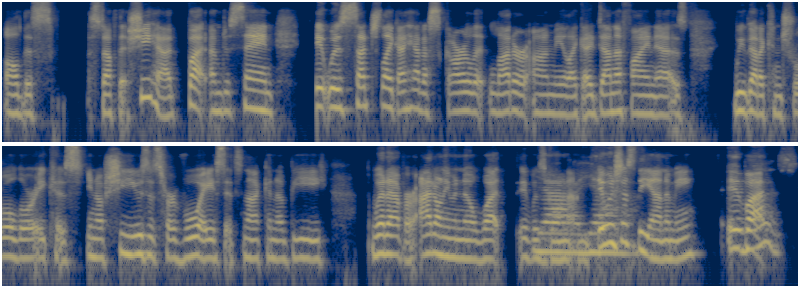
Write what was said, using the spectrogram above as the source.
all this stuff that she had, but I'm just saying it was such like I had a scarlet letter on me, like identifying as we've got to control Lori because, you know, if she uses her voice, it's not going to be whatever. I don't even know what it was yeah, going on. Yeah. It was just the enemy. It but, was.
